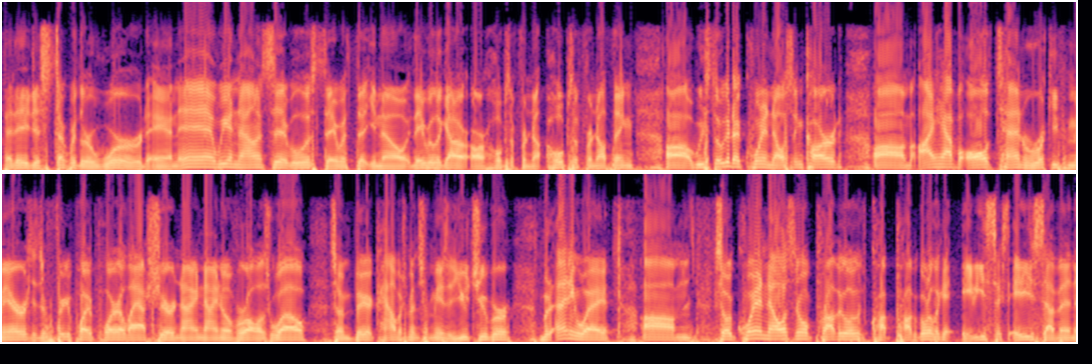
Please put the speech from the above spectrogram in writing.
that they just stuck with their word and eh, we announced it. We'll stay with it. You know, they really got our, our hopes up for no, hopes up for nothing. Uh, we still get a Quenton Nelson card. Um, I have all 10 rookie premieres. He's a free play player last year, 99 overall as well. Some big accomplishments for me as a YouTuber. But anyway, um, so Quenton Nelson will probably go, probably go to like an 86, 87,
